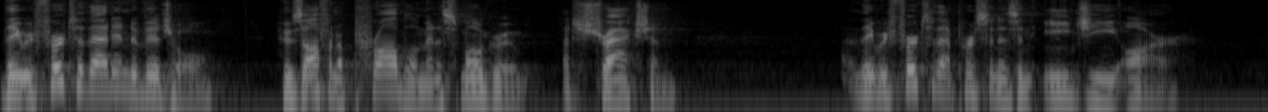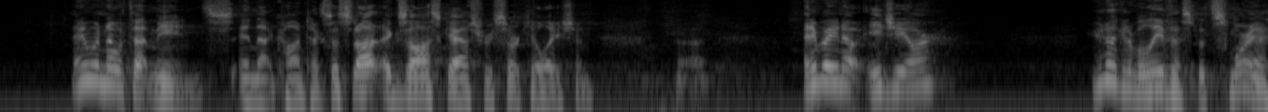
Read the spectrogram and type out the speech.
They refer to that individual who's often a problem in a small group, a distraction. They refer to that person as an EGR. Anyone know what that means in that context? It's not exhaust gas recirculation. Uh, anybody know EGR? You're not going to believe this, but this morning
